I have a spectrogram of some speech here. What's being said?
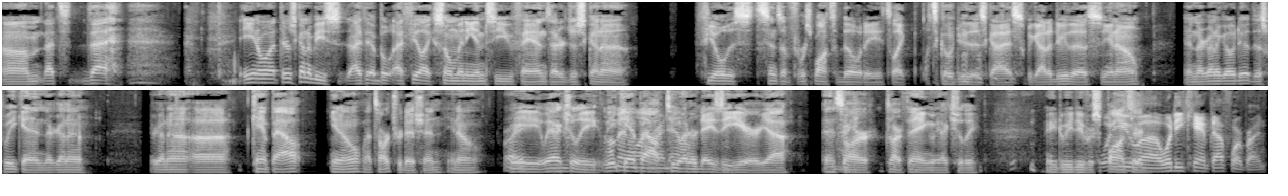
Um, that's that. You know what? There's going to be. I, th- I feel like so many MCU fans that are just going to feel this sense of responsibility. It's like, let's go do this, guys. we got to do this, you know. And they're going to go do it this weekend. They're gonna they're gonna uh, camp out. You know, that's our tradition. You know, we we actually we I'm camp out right 200 now. days a year. Yeah, that's our it's our thing. We actually we, we do What are uh, What are you camped out for, Brian?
